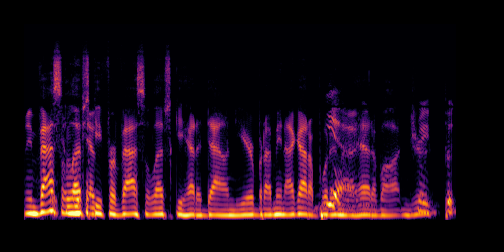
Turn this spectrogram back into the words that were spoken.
I mean, Vasilevskiy for Vasilevskiy had a down year, but I mean, I got to put yeah, him ahead of Oettinger. I mean, but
